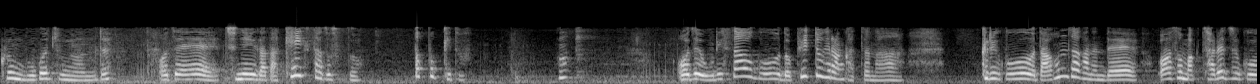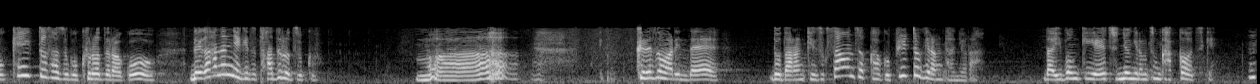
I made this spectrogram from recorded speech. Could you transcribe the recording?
그럼 뭐가 중요한데? 어제 준영이가 나 케이크 사줬어. 떡볶이도. 어? 어제 우리 싸우고 너 필독이랑 갔잖아. 그리고 나 혼자 가는데 와서 막 잘해주고 케이크도 사주고 그러더라고. 내가 하는 얘기도 다 들어주고. 뭐. 그래서 말인데 너 나랑 계속 싸운 척하고 필독이랑 다녀라. 나 이번 기회에 준영이랑 좀 가까워지게. 응?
